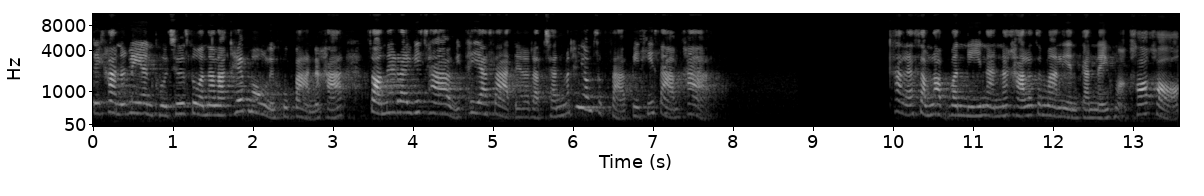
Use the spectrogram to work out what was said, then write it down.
สวัสดีค่ะนักเรียนครูชื่อสวนนรักเทพมงหรือครูป่านนะคะ สอนในรายวิชาวิทยาศาสตร์ในระดับชั้นมัธยมศึกษาปีที่ 3 ค่ะ ค่ะและสำหรับวันนี้นั้นนะคะ เราจะมาเรียนกันในหัวข้อของ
